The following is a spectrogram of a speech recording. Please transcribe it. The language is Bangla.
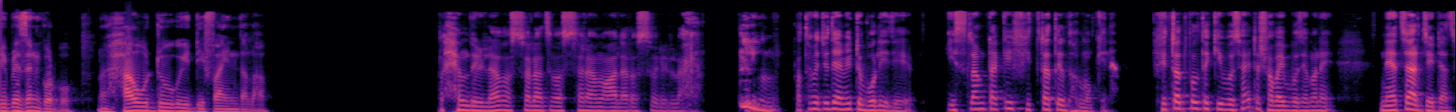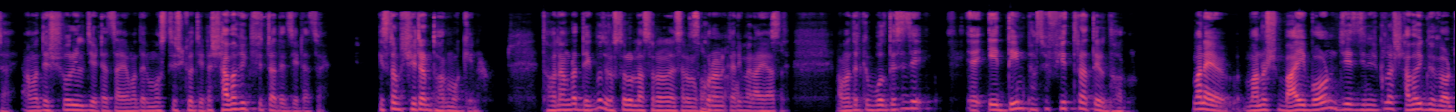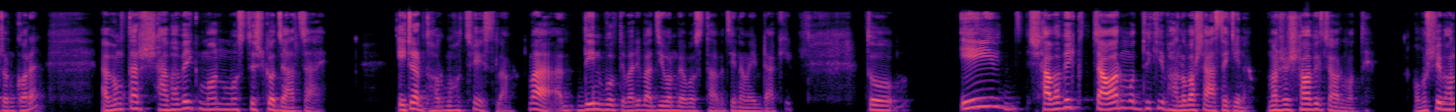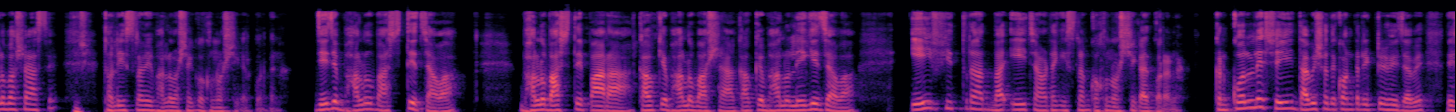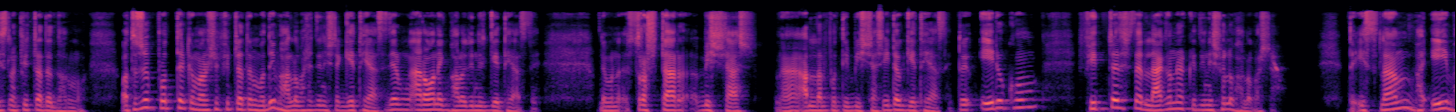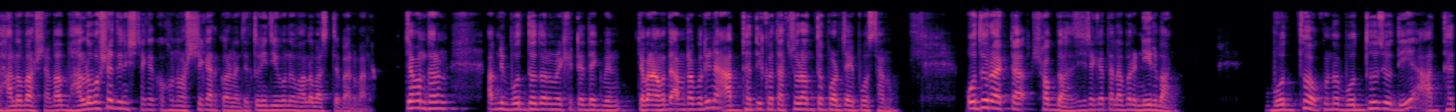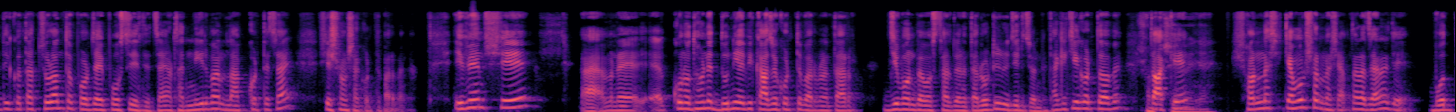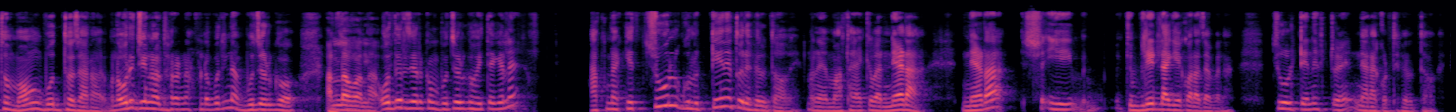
রিপ্রেজেন্ট করব। How do we define the love আলহামদুলিল্লাহ ওয়াসসালাতু ওয়াসসালামু আলা রাসূলিল্লাহ। প্রথমে যদি আমি একটু বলি যে ইসলামটা কি ফিতরাতের ধর্ম কিনা? ফিতরাত বলতে কি বোঝায়? এটা সবাই বোঝে। মানে নেচার যেটা চায় আমাদের শরীর যেটা চায় আমাদের মস্তিষ্ক যেটা স্বাভাবিক ফিতরাতে যেটা চায়। ইসলাম সেটার ধর্ম কিনা? তাহলে আমরা দেখব যে রসুল্লাহ সাল্লাহ সাল্লাম কোরআন কারিমের আয়াত আমাদেরকে বলতেছে যে এই দিনটা হচ্ছে ফিতরাতের ধর্ম। মানে মানুষ বাই বোন যে জিনিসগুলো স্বাভাবিকভাবে অর্জন করে এবং তার স্বাভাবিক মন মস্তিষ্ক যা চায় এটার ধর্ম হচ্ছে ইসলাম। বা দিন বলতে পারি বা জীবন ব্যবস্থা যে নামে ডাকি। তো এই স্বাভাবিক চাওয়ার মধ্যে কি ভালোবাসা আছে কিনা? মানুষের স্বাভাবিক চাওয়ার মধ্যে। অবশ্যই ভালোবাসা আছে। তাহলে ইসলামী ভালোবাসাকে কখনো অস্বীকার করবে না। যে যে ভালোবাসতে চাওয়া ভালোবাসতে পারা কাউকে ভালোবাসা কাউকে ভালো লেগে যাওয়া এই ফিতরাত বা এই চাওয়াটাকে ইসলাম কখনো অস্বীকার করে না। কারণ করলে সেই দাবির সাথে কন্ট্রাডিক্টরি হয়ে যাবে যে ইসলাম ফিতরাতের ধর্ম। অথচ প্রত্যেকটা মানুষের ফিতরাতের মধ্যেই ভালোবাসা জিনিসটা গেথে আছে, যেমন আরও অনেক ভালো জিনিস গেথে আছে। যেমন স্রষ্টার বিশ্বাস আল্লাহর প্রতি বিশ্বাস, এটাও গেথে আছে। তো এরকম ফিতরাতের সাথে লাগানো একটা জিনিস হলো ভালোবাসা। তো ইসলাম এই ভালোবাসা বা ভালোবাসা জিনিসটাকে কখনো অস্বীকার করে না যে তুমি জীবনে ভালোবাসতে পারবে না। যেমন ধরুন আপনি বৌদ্ধ ধর্মের ক্ষেত্রে দেখবেন, যেমন আমাদের, আমরা বলি না আধ্যাত্মিকতার চূড়ান্ত পর্যায়ে পৌঁছানো। ওদেরও একটা শব্দ আছে, সেটাকে তারা বলে নির্বাণ। বৌদ্ধ কোনো বৌদ্ধ যদি আধ্যাত্মিকতার চূড়ান্ত পর্যায়ে পৌঁছে যেতে চায় অর্থাৎ নির্বাণ লাভ করতে চায় সে সংসার করতে পারবে না। ইভেন সে মানে কোনো ধরনের দুনিয়াবি কাজও করতে পারবে না তার জীবন ব্যবস্থার জন্য তার রুটি রুজির জন্য। তাকে কি করতে হবে? তাকে- সন্ন্যাসী কেমন সন্ন্যাসী? আপনারা জানেন যে বৌদ্ধ মং বৌদ্ধ যারা মানে অরিজিনাল ধরনের আমরা বলি না বুজুর্গ আল্লাহওয়ালা ওদের যেরকম বুজুর্গ হইতে গেলে আপনাকে চুলগুলো টেনে তুলে ফেলতে হবে। মানে মাথায় একেবারে নেড়া নেড়া ব্লেড লাগিয়ে করা যাবে না। চুল টেনে টেনে নেড়া করতে ফেলতে হবে।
